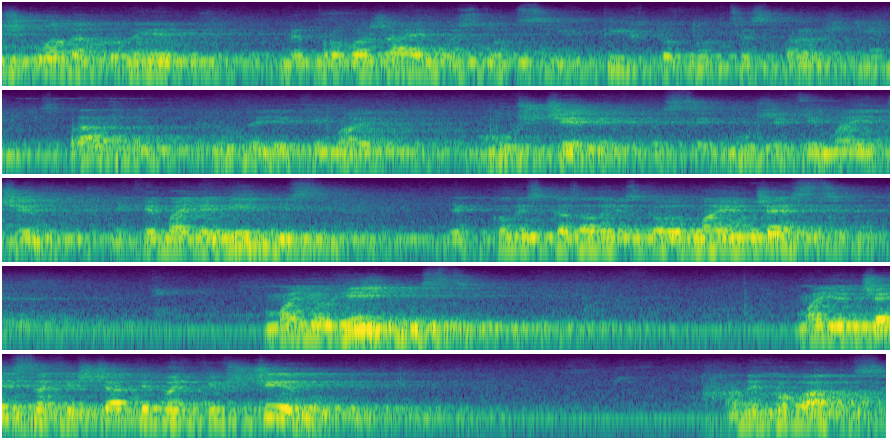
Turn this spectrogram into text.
і шкода, коли ми проважаємо тут всіх. Тих, хто тут, це справжні, справжні люди, які мають мужчини, ось цей муж, який має чин, який має гідність, як колись сказали військові, маю честь, маю гідність, маю честь захищати батьківщину, а не ховатися.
